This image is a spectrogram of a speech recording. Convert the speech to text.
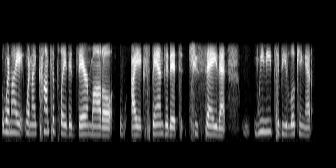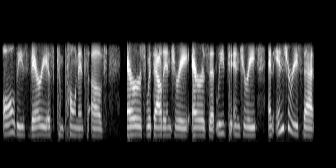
when I when I contemplated their model, I expanded it to say that we need to be looking at all these various components of errors without injury, errors that lead to injury, and injuries that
